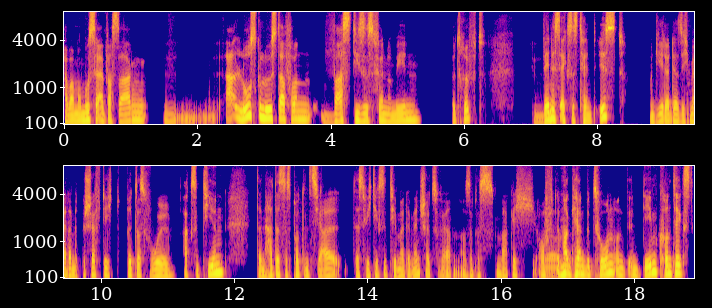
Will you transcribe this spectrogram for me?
aber man muss ja einfach sagen, losgelöst davon, was dieses Phänomen betrifft, wenn es existent ist, und jeder, der sich mehr damit beschäftigt, wird das wohl akzeptieren, dann hat es das Potenzial, das wichtigste Thema der Menschheit zu werden. Also das mag ich oft ja. immer gern betonen. Und in dem Kontext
